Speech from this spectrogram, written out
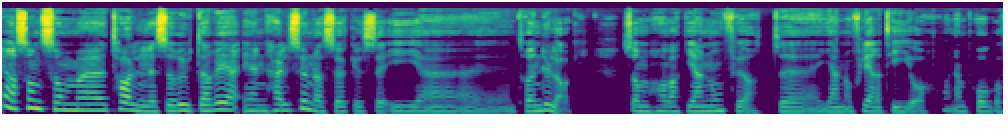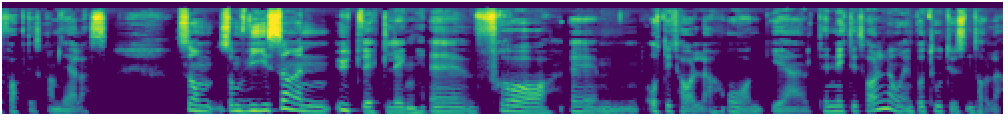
Ja, sånn som uh, tallene ser ut. Der er en helseundersøkelse i uh, Trøndelag som har vært gjennomført uh, gjennom flere tiår, og den pågår faktisk fremdeles. Som, som viser en utvikling fra 80-tallet og til 90-tallet og inn på 2000-tallet.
